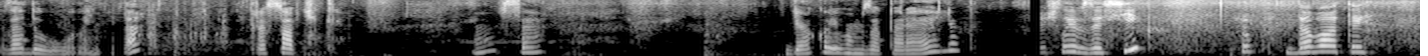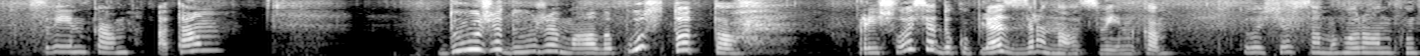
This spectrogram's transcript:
задоволені, так? Красавчики. Ну, все. Дякую вам за перегляд. Прийшли в засік, щоб давати свинкам, а там дуже-дуже мало. Пустота. Прийшлося докупляти зерна свинкам. То ось з самого ранку.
